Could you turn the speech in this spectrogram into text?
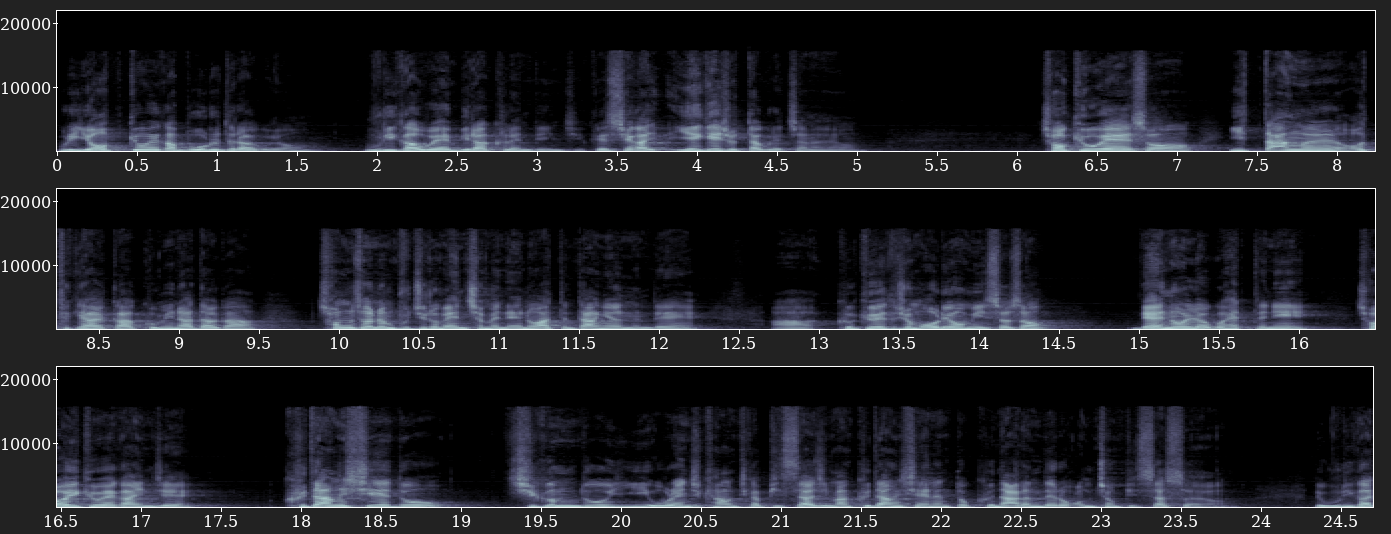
우리 옆 교회가 모르더라고요. 우리가 왜 미라클랜드인지. 그래서 제가 얘기해 줬다고 그랬잖아요. 저 교회에서 이 땅을 어떻게 할까 고민하다가 청소는 부지로 맨 처음에 내놓았던 땅이었는데 아, 그 교회도 좀 어려움이 있어서 내놓으려고 했더니 저희 교회가 이제 그 당시에도 지금도 이 오렌지 카운티가 비싸지만 그 당시에는 또 그 나름대로 엄청 비쌌어요. 우리가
